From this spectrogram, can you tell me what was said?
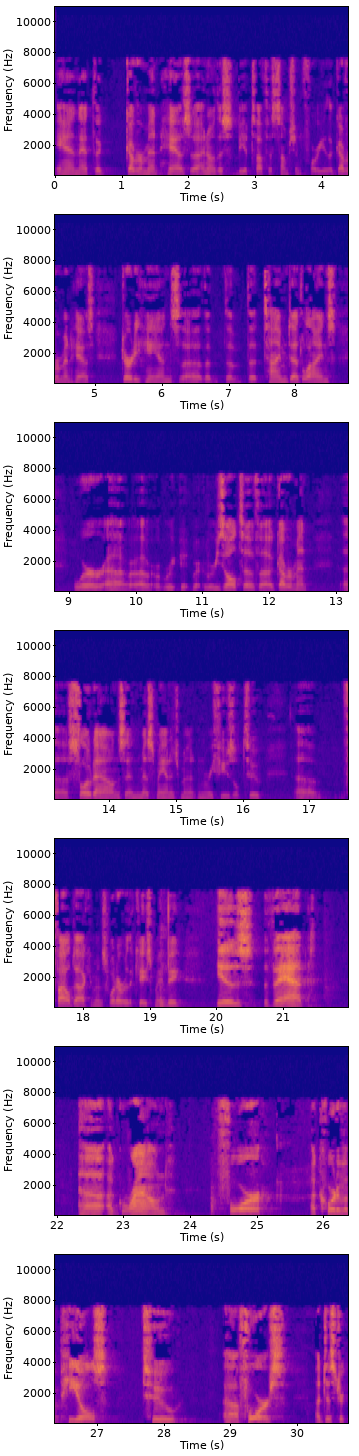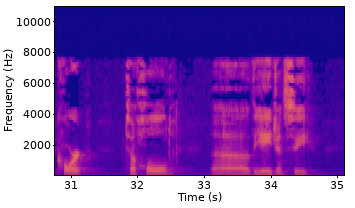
and that the government has... I know this would be a tough assumption for you. The government has dirty hands. The time deadlines were a result of government Uh, slowdowns and mismanagement and refusal to uh, file documents, whatever the case may be. Is that uh, a ground for a court of appeals to force a district court to hold the agency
